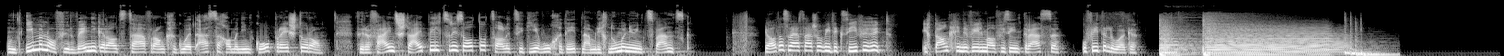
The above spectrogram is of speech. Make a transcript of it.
Und immer noch für weniger als 10 Franken gut essen kann man im Coop-Restaurant. Für ein feines Steinpilzrisotto zahlen sie diese Woche dort nämlich nur 29. Ja, das wäre es auch schon wieder für heute. Ich danke Ihnen vielmals fürs Interesse. Auf Wiedersehen.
